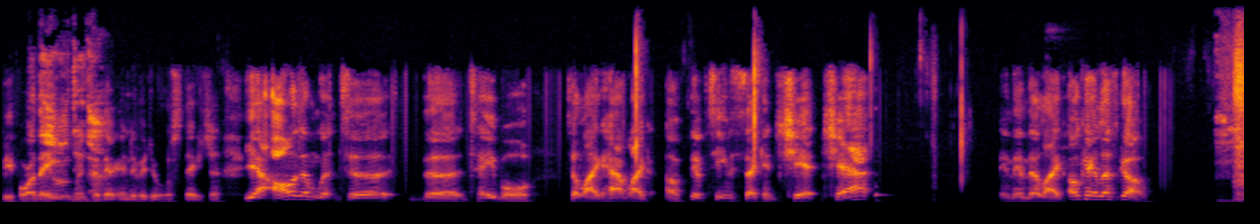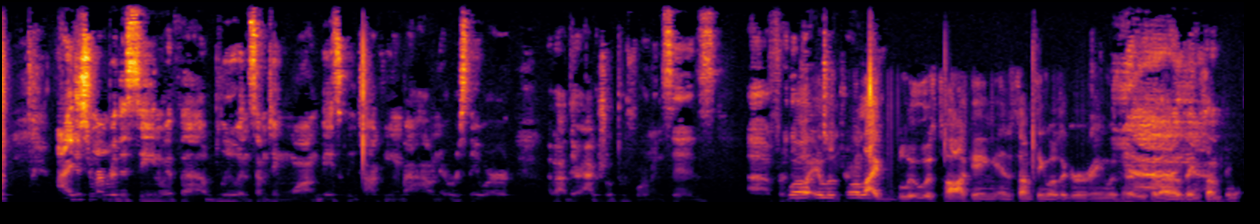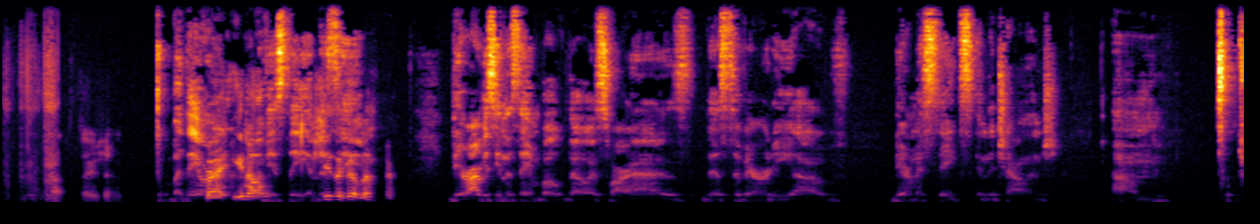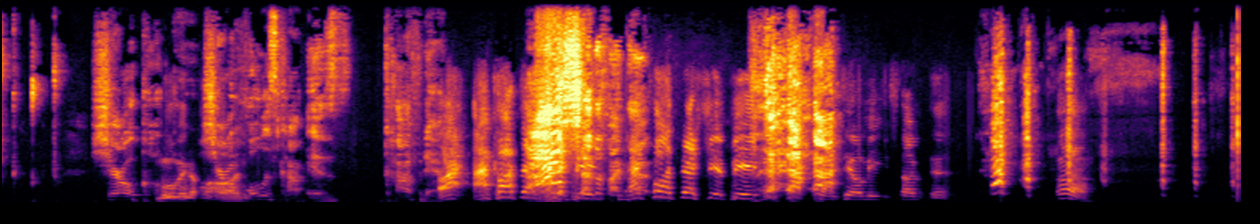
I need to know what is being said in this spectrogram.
before They they went to their individual station. Yeah, all of them went to the table to like have like a 15 second chit chat. And then they're like, okay, let's go. I just remember the scene with uh, Blu and Sum Ting Wong basically talking about how nervous they were about their actual performances. Uh, for the Well, it was more like Blu was talking and something was agreeing with her because I don't think something conversation. but they were but, you know, obviously in the She's a good listener. They're obviously in the same boat though, as far as the severity of their mistakes in the challenge. Um, Cheryl Cole, Moving Cheryl on. Cole is co- is confident. I, I caught that Ah, shit, shut the bitch. fuck I up. caught that shit, bitch. trying to tell me something. Uh,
